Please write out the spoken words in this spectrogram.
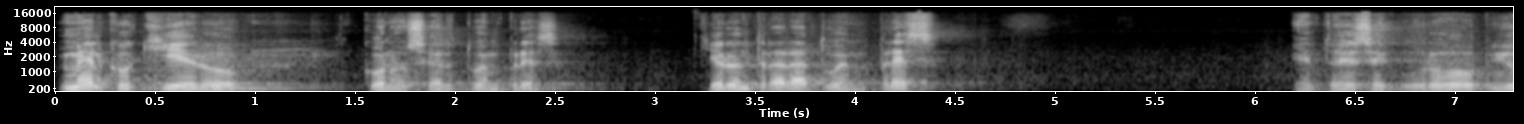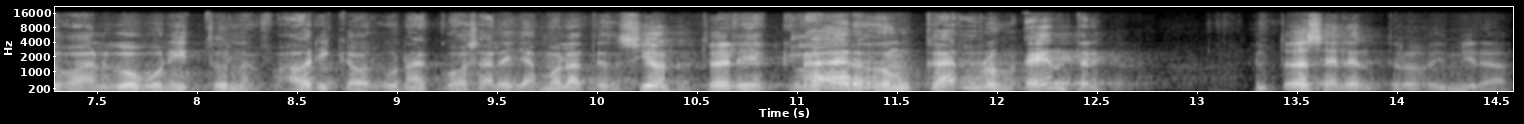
Melco, quiero conocer tu empresa, quiero entrar a tu empresa. Entonces seguro vio algo bonito en la fábrica o alguna cosa, le llamó la atención. Entonces le dije, claro, don Carlos, entre. Entonces él entró y miraba,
